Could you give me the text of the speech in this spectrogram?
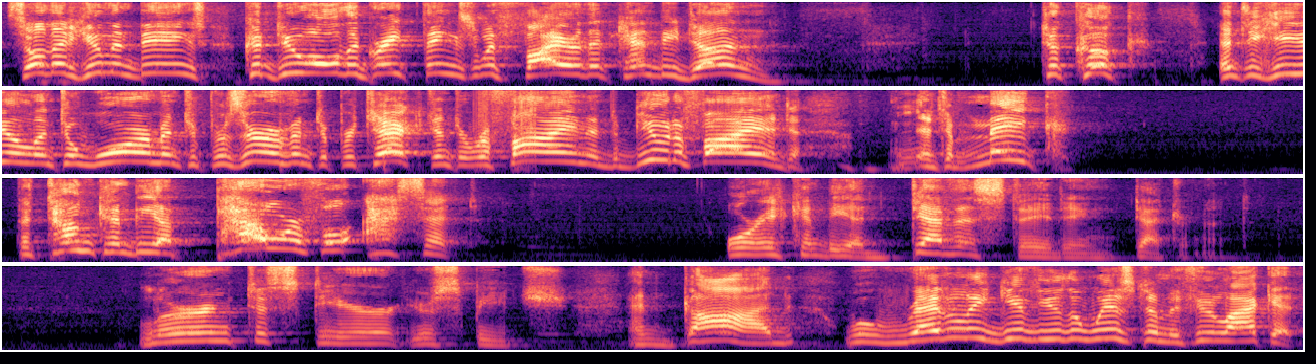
so that human beings could do all the great things with fire that can be done to cook and to heal and to warm and to preserve and to protect and to refine and to beautify and to, and to make. The tongue can be a powerful asset or it can be a devastating detriment. Learn to steer your speech. And God will readily give you the wisdom if you lack it.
